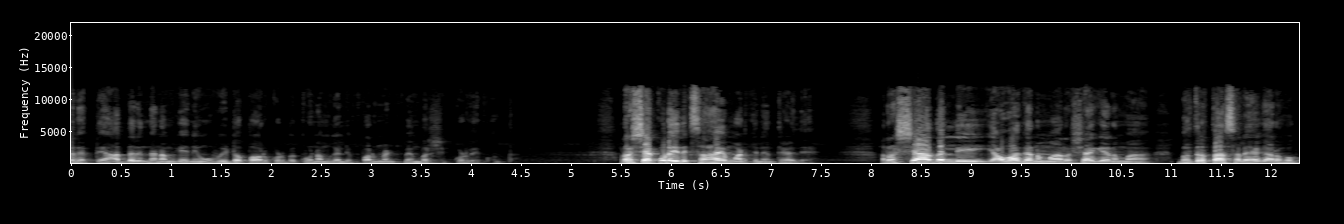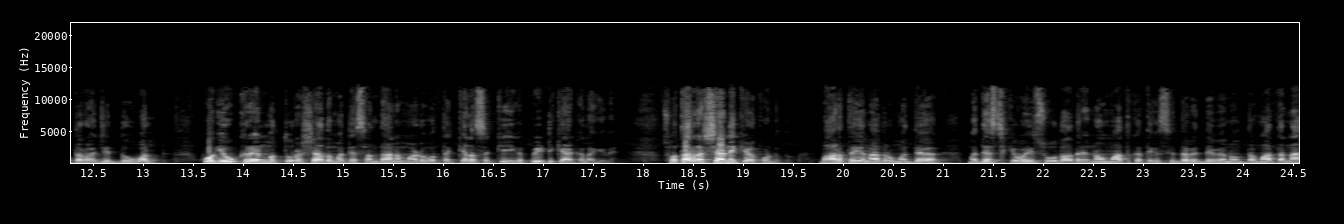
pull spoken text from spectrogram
ಆಗತ್ತೆ ಆದ್ದರಿಂದ ನಮಗೆ ನೀವು ವಿಟೋ ಪವರ್ ಕೊಡಬೇಕು, ನಮಗಲ್ಲಿ ಪರ್ಮನೆಂಟ್ ಮೆಂಬರ್ಶಿಪ್ ಕೊಡಬೇಕು ಅಂತ. ರಷ್ಯಾ ಕೂಡ ಇದಕ್ಕೆ ಸಹಾಯ ಮಾಡ್ತೀನಿ ಅಂತ ಹೇಳಿದೆ. ರಷ್ಯಾದಲ್ಲಿ ಯಾವಾಗ ನಮ್ಮ, ರಷ್ಯಾಗೆ ನಮ್ಮ ಭದ್ರತಾ ಸಲಹೆಗಾರ ಹೋಗ್ತಾರೋ ಅಜಿತ್ ದೋವಲ್, ಹೋಗಿ ಉಕ್ರೇನ್ ಮತ್ತು ರಷ್ಯಾದ ಮಧ್ಯೆ ಸಂಧಾನ ಮಾಡುವಂಥ ಕೆಲಸಕ್ಕೆ ಈಗ ಪೀಠಿಕೆ ಹಾಕಲಾಗಿದೆ. ಸ್ವತಃ ರಷ್ಯಾನೇ ಕೇಳ್ಕೊಂಡದ್ದು. ಭಾರತ ಏನಾದರೂ ಮಧ್ಯ, ಮಧ್ಯಸ್ಥಿಕೆ ವಹಿಸುವುದಾದರೆ ನಾವು ಮಾತುಕತೆಗೆ ಸಿದ್ಧರಿದ್ದೇವೆ ಅನ್ನುವಂಥ ಮಾತನ್ನು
